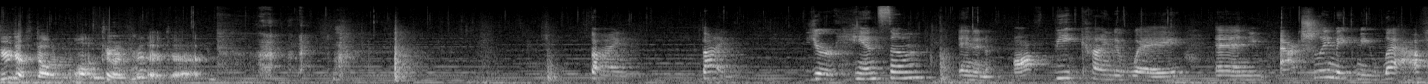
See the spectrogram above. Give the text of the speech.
You just don't want to admit it yet. Fine. Fine. You're handsome in an offbeat kind of way, and you actually make me laugh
